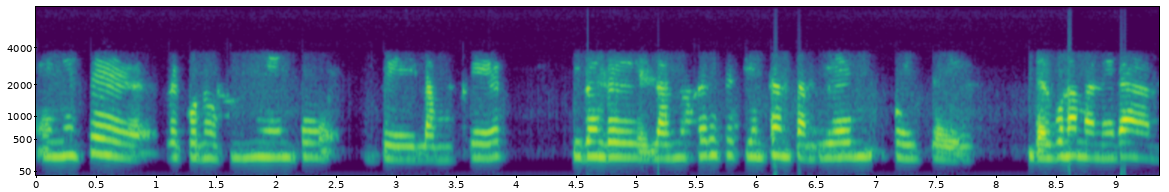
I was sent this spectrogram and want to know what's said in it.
en ese reconocimiento de la mujer y donde las mujeres se sientan también pues de, de alguna manera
